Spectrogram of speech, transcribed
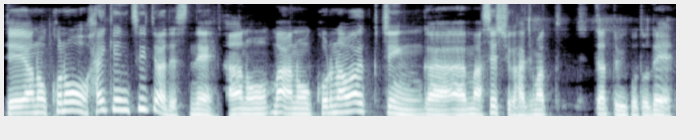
で、あの、この背景についてはですね、あの、まあ、あの、コロナワクチンが、まあ、接種が始まったということで、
